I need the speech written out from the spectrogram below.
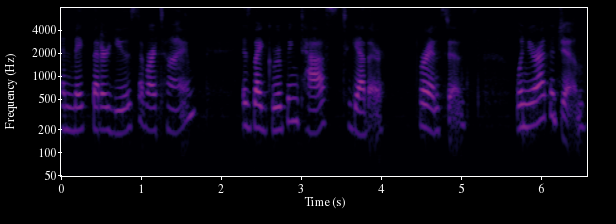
and make better use of our time is by grouping tasks together. For instance, when you're at the gym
